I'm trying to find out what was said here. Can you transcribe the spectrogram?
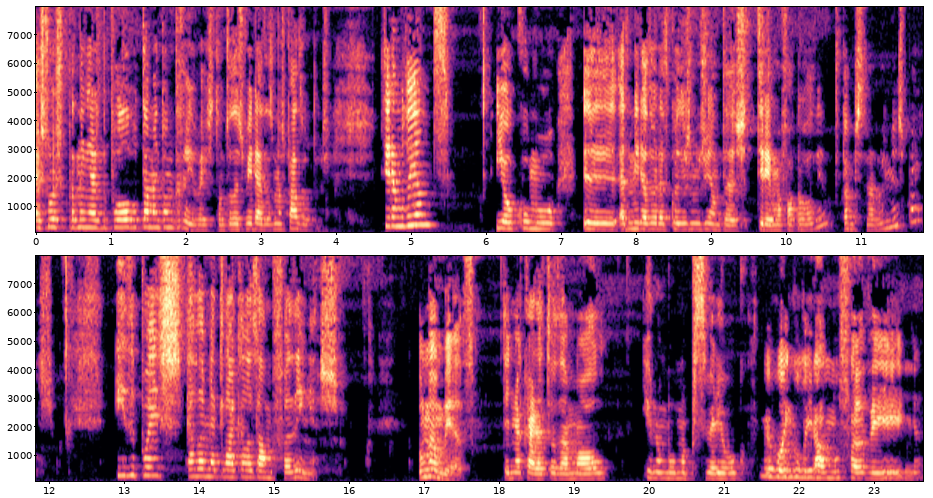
as suas perninhas de polvo também estão terríveis. Estão todas viradas umas para as outras. Tira-me o dente. E eu, como eh, admiradora de coisas nojentas, tirei uma foto ao dente para mostrar aos meus pais. E depois ela mete lá aquelas almofadinhas. O meu medo. Tenho a cara toda mole. Eu não vou-me aperceber. Eu vou, eu vou engolir a almofadinha.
